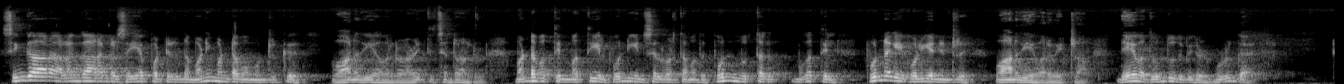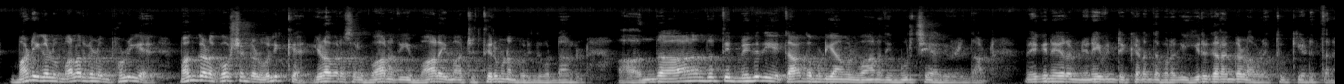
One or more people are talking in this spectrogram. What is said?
சிங்கார அலங்காரங்கள் செய்யப்பட்டிருந்த மணிமண்டபம் ஒன்றுக்கு வானதி அவர்கள் அழைத்துச் சென்றார்கள். மண்டபத்தின் மத்தியில் பொன்னியின் செல்வர் தமது பொன் முத்தக முகத்தில் புன்னகை பொலிய நின்று வானதியை வரவேற்றார். தேவ துந்துதுபிகள் முழுங்க மணிகளும் மலர்களும் பொழிய மங்கள கோஷங்கள் ஒலிக்க இளவரசரும் வானதியும் மாலை மாற்றி திருமணம் புரிந்து கொண்டார்கள். அந்த ஆனந்தத்தின் மிகுதியை தாங்க முடியாமல் வானதி மூர்ச்சையாகி விழுந்தாள். வெகு நேரம் நினைவின்றி கிடந்த பிறகு இரு கரங்கள் அவளை தூக்கி எடுத்தன.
